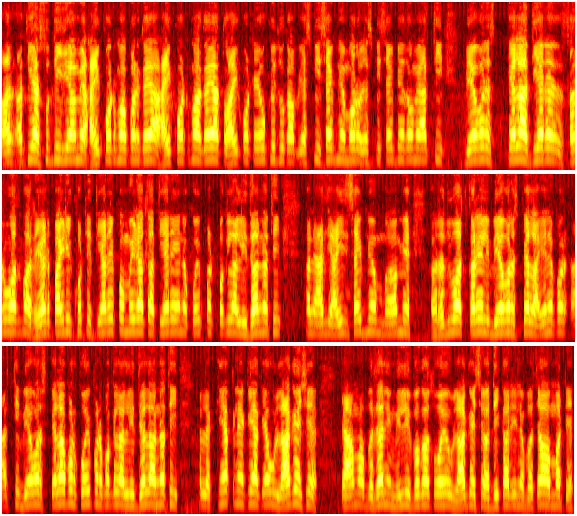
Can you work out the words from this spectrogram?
અત્યાર સુધી જે અમે હાઈકોર્ટમાં પણ ગયા, હાઈકોર્ટમાં ગયા તો હાઈકોર્ટે એવું કીધું કે એસપી સાહેબને મળો. એસપી સાહેબને તો અમે આજથી બે વર્ષ પહેલાં જ્યારે શરૂઆતમાં રેડ પાડી ખોટી ત્યારે પણ મળ્યા હતા, ત્યારે એને કોઈ પણ પગલાં લીધા નથી. અને આજે આઈજી સાહેબને અમે રજૂઆત કરેલી બે વર્ષ પહેલાં, એને પણ આજથી બે વર્ષ પહેલાં પણ કોઈ પણ પગલાં લીધેલા નથી. એટલે ક્યાંક ને ક્યાંક એવું લાગે છે કે આમાં બધાની મિલીભગત હોય એવું લાગે છે અધિકારીને બચાવવા માટે.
